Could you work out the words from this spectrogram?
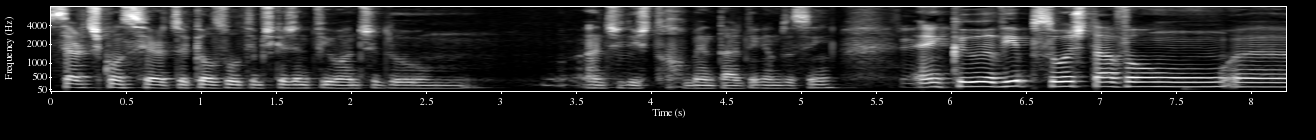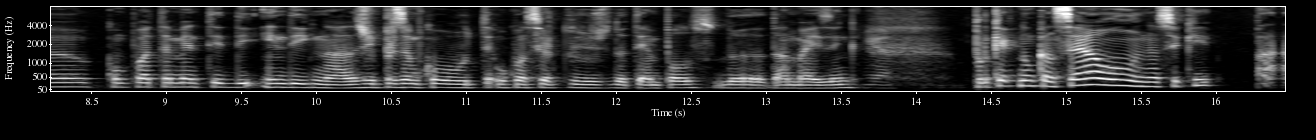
certos concertos, aqueles últimos que a gente viu antes do antes disto rebentar, digamos assim, Sim. em que havia pessoas que estavam uh, completamente indignadas, e por exemplo com o, o concerto dos The Temples, da Amazing, yeah porque é que não cancelam, não sei o quê. Pá,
